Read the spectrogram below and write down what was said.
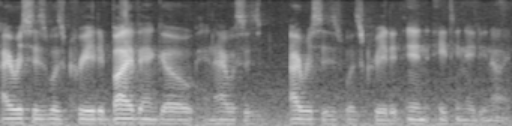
Irises was created by Van Gogh, and Irises, Irises was created in 1889.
